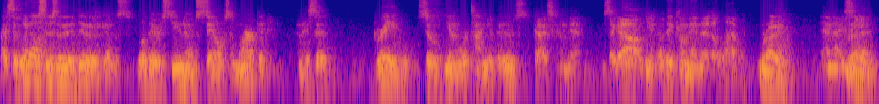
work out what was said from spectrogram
I said, What else is there to do? He goes, Well, there's, you know, sales and marketing. And I said, Great. So, you know, what time do those guys come in? He's like, Oh, you know, they come in at 11. Right. And I said, right.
